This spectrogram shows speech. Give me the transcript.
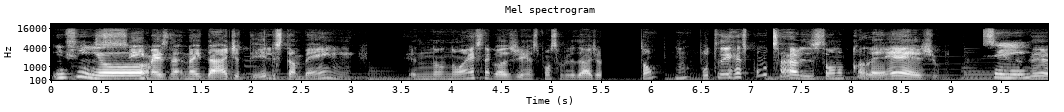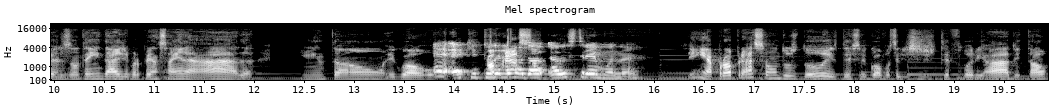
Enfim, o. Sim, mas na, na idade deles também, não, não é esse negócio de responsabilidade. Eles são um puta irresponsáveis, eles estão no colégio. Sim. Entendeu? Eles não têm idade pra pensar em nada. Então, igual. É, é que tudo é levado ao, extremo, né? Sim, a própria ação dos dois, desse, igual você disse de ter floreado e tal,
